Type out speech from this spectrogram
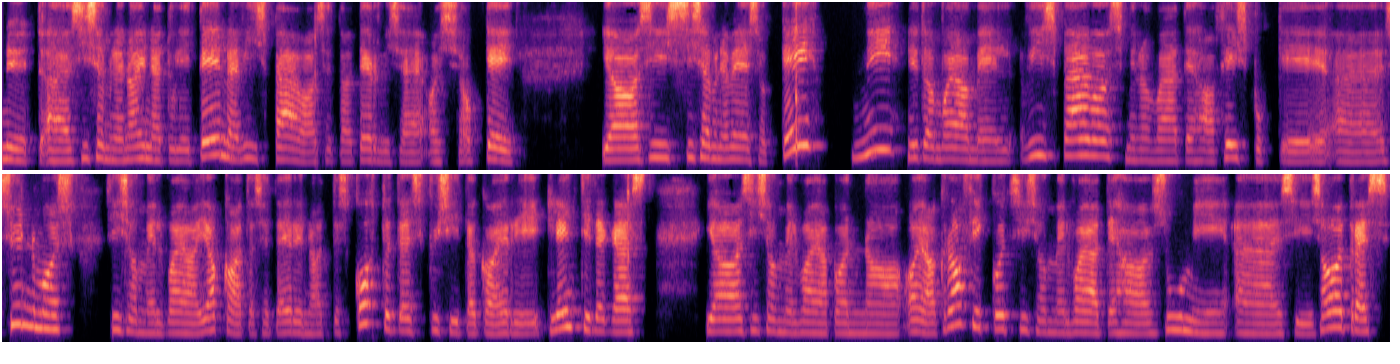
nüüd äh, sisemine naine tuli, teeme viis päeva seda tervise asja, okei. Okay.. ja siis sisemine mees, okei. okay,, nii, nüüd on vaja meil viis päeva, siis meil on vaja teha Facebooki äh, sündmus, siis on meil vaja jagada seda erinevates kohtades, küsida ka eri klientide käest. Ja siis on meil vaja panna ajagraafikud, siis on meil vaja teha Zoomi äh, siis aadress.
